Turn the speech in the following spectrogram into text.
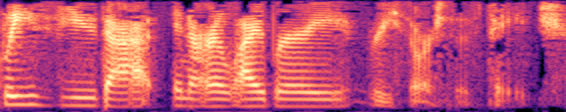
please view that in our library resources page.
